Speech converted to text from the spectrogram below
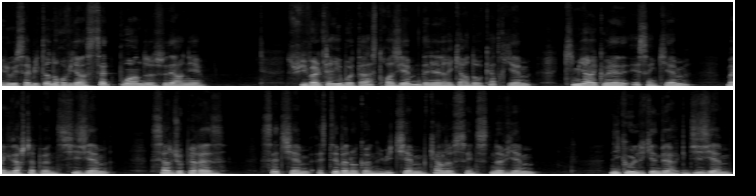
mais Lewis Hamilton revient à 7 points de ce dernier. Suit Valtteri Bottas, 3e, Daniel Ricciardo, 4e, Kimi Raikkonen est 5e, Max Verstappen, 6e, Sergio Perez, 7e, Esteban Ocon 8e, Carlos Sainz 9e, Nico Hülkenberg 10e,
